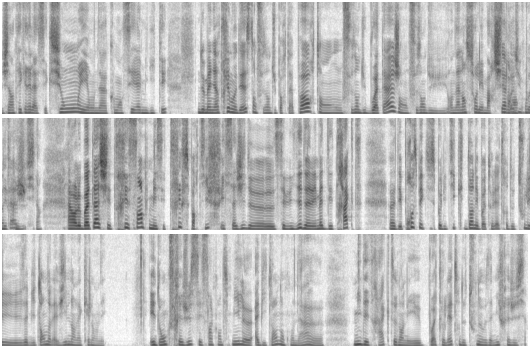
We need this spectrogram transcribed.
J'ai intégré la section et on a commencé à militer de manière très modeste en faisant du porte-à-porte en faisant du boitage en faisant du en allant sur les marchés à la rencontre des fréjusiens alors le boitage c'est très simple mais c'est très sportif. Il s'agit de c'est l'idée d'aller mettre des tracts, des prospectus politiques dans les boîtes aux lettres de tous les habitants de la ville dans laquelle on est. Et donc Fréjus c'est 50 000 habitants donc on a euh, mis des tracts dans les boîtes aux lettres de tous nos amis fréjusiens.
